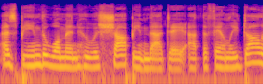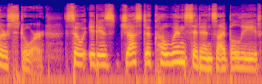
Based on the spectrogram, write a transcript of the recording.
as being the woman who was shopping that day at the family dollar store. So it is just a coincidence, I believe,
